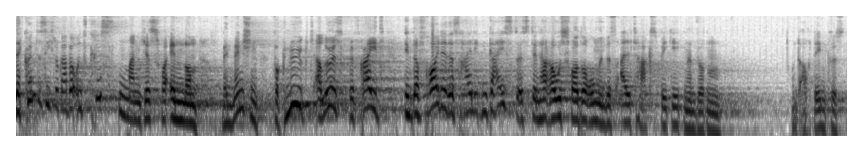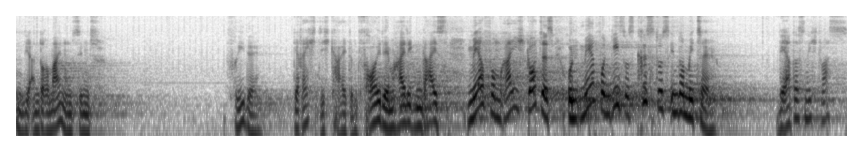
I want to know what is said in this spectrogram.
Der könnte sich sogar bei uns Christen manches verändern, wenn Menschen vergnügt, erlöst, befreit in der Freude des Heiligen Geistes den Herausforderungen des Alltags begegnen würden. Und auch den Christen, die anderer Meinung sind. Friede, Gerechtigkeit und Freude im Heiligen Geist, mehr vom Reich Gottes und mehr von Jesus Christus in der Mitte. Wäre das nicht was?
